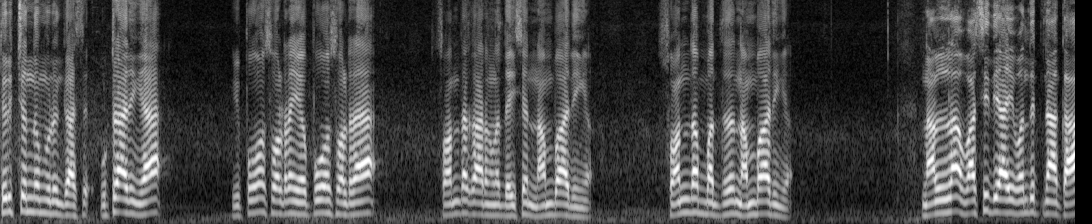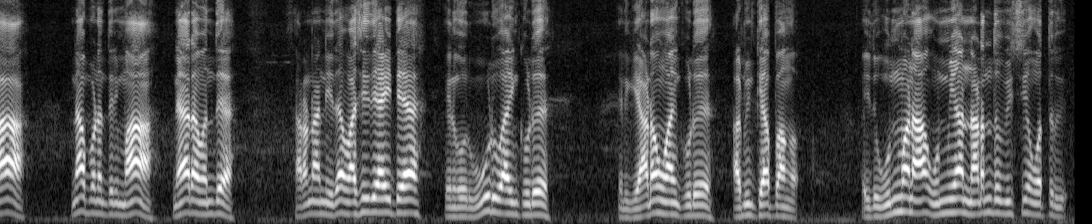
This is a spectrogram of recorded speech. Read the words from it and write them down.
திருச்செந்தூர் முருங்காசு விட்றாதீங்க இப்போவும் சொல்கிறேன் எப்போவும் சொல்கிறேன் சொந்தக்காரங்களை தயவுசெய்து நம்பாதீங்க. சொந்த பந்தத்தை நம்பாதீங்க. நல்லா வசதி ஆகி வந்துட்டுனாக்கா என்ன பண்ண தெரியுமா? நேராக வந்து சரணா நீ தான் வசதி ஆகிட்டே எனக்கு ஒரு வீடு வாங்கி கொடு. எனக்கு இடம் வாங்கி கொடு அப்படின்னு கேட்பாங்க. இது உண்மைனா உண்மையாக நடந்த விஷயம் ஒருத்தருக்கு.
